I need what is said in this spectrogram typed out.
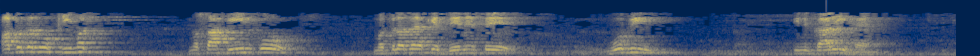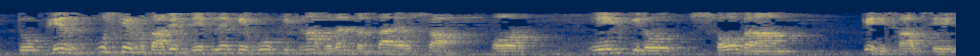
اب اگر وہ قیمت مساکین کو مطلب ہے کہ دینے سے وہ بھی انکاری ہے تو پھر اس کے مطابق دیکھ لے کہ وہ کتنا وزن بنتا ہے اس کا اور ایک کلو سو گرام کے حساب سے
